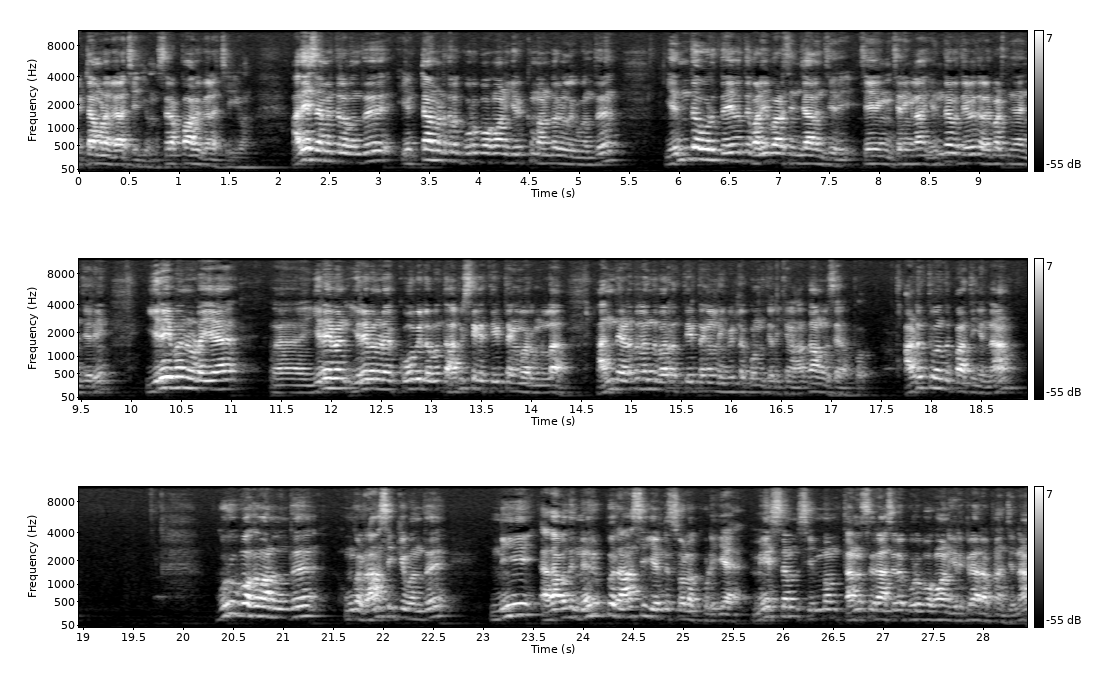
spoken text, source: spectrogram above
எட்டாம் இடம் வேலை செய்யும். சிறப்பாக வேலை செய்யும். அதே சமயத்தில் வந்து எட்டாம் இடத்துல குரு பகவான் இருக்கும் நண்பர்களுக்கு வந்து எந்த ஒரு தெய்வத்தை வழிபாடு செஞ்சாலும் சரி சரிங்க சரிங்களா? எந்த ஒரு தெய்வத்தை வழிபாடு செஞ்சாலும் சரி இறைவனுடைய இறைவன் இறைவனுடைய கோவிலில் வந்து அபிஷேக தீர்த்தங்கள் வரும்ல அந்த இடத்துலேருந்து வர்ற தீர்த்தங்கள் நீங்கள் வீட்டில் கொண்டு வந்து தெளிக்கணும். அதான் உங்களுக்கு சிறப்பு. அடுத்து வந்து பார்த்தீங்கன்னா குரு பகவான் வந்து உங்கள் ராசிக்கு வந்து நீ அதாவது நெருப்பு ராசி என்று சொல்லக்கூடிய மேசம் சிம்மம் தனுசு ராசியில் குரு பகவான் இருக்கிறார் அப்படின்னு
